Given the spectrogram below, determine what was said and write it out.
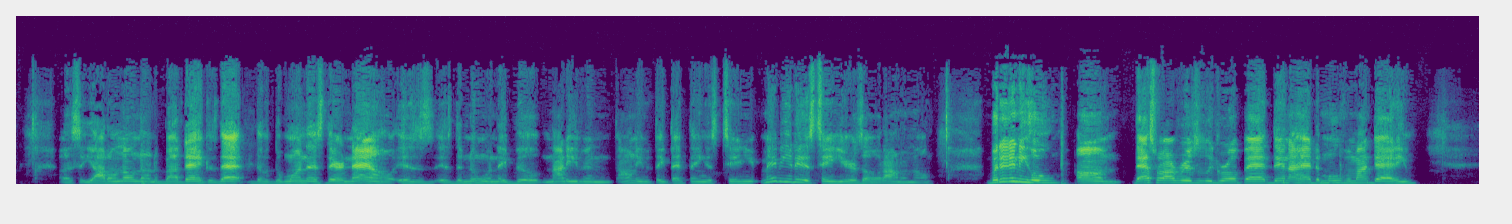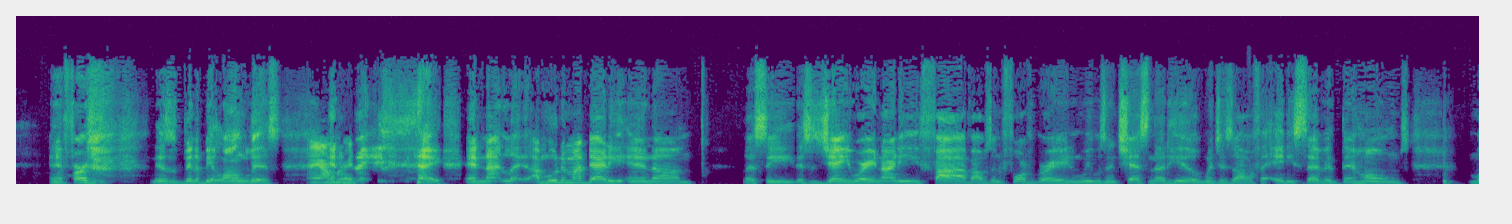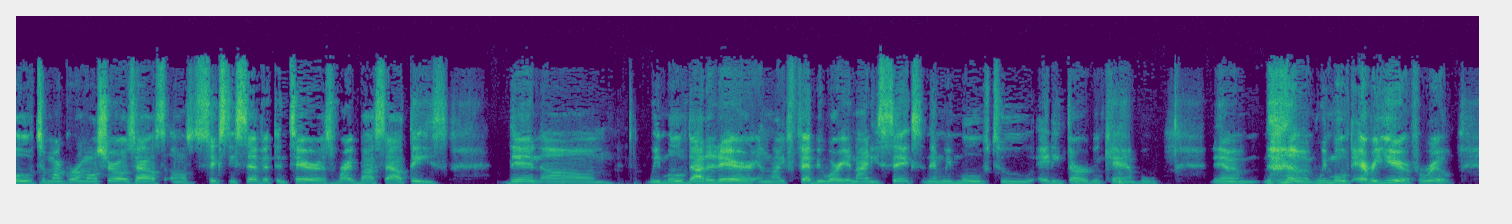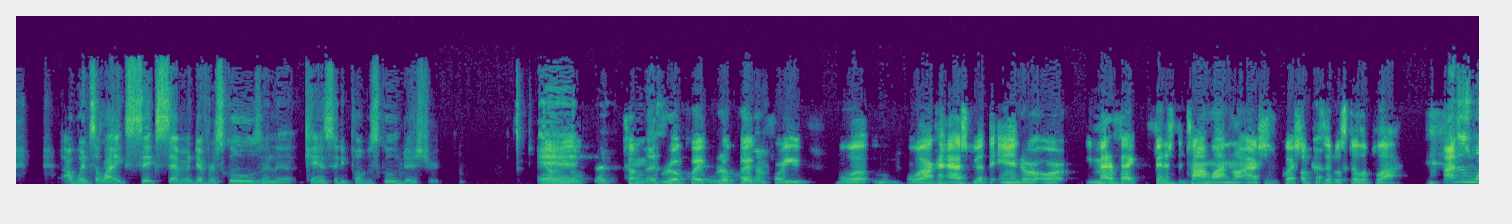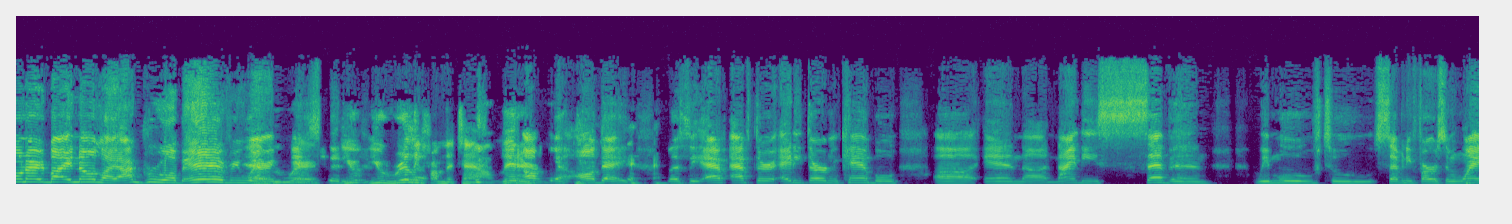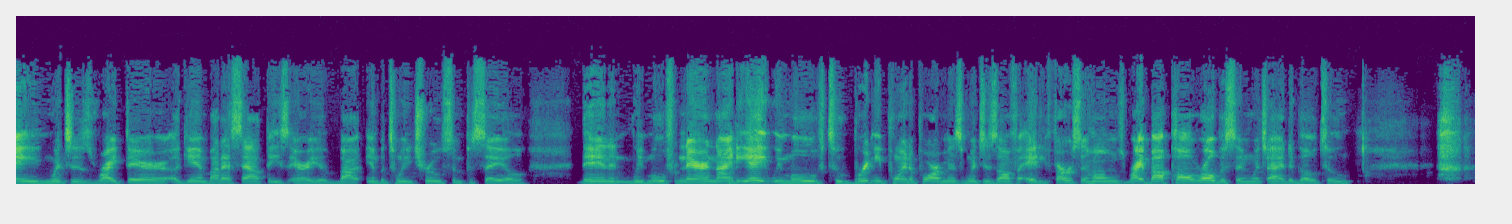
Uh, so y'all don't know nothing about that because that the, the one that's there now is is the new one they built. Not even I don't even think that thing is ten years. Maybe it is ten years old. I don't know. But anywho, um, that's where I originally grew up at. Then I had to move with my daddy, and at first, this is to be a long list. Hey, I'm and, ready. Hey, and not I moved in my daddy in um let's see, this is January 95. I was in the fourth grade and we was in Chestnut Hill, which is off of 87th and Holmes. Moved to my grandma Cheryl's house on 67th and Terrace right by Southeast. Then um, we moved out of there in like February of 96 and then we moved to 83rd and Campbell. Then we moved every year for real. I went to like six, seven different schools in the Kansas City Public School District. Tell And me, tell me real quick, real quick Uh-huh. before you. Well, well, I can ask you at the end, or, or matter of fact, finish the timeline and I'll ask you the question because it'll still apply. I just want everybody to know, like, I grew up everywhere. in Everywhere. You you really Yeah. from the town, literally. Oh, yeah, all day. Let's see. Af- after 83rd and Campbell, uh, in uh, 97, we moved to 71st and Wayne, which is right there again by that southeast area, about in between Troost and Paseo. Then we moved from there in 98. We moved to Brittany Point Apartments, which is off of 81st and Holmes, right by Paul Robeson, which I had to go to.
